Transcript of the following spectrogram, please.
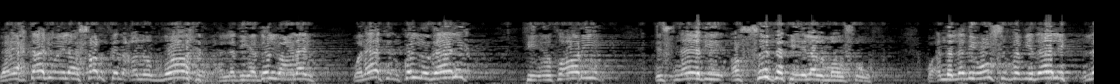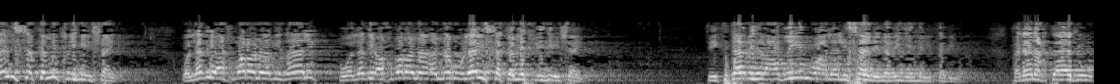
لا يحتاج إلى صرف عن الظاهر الذي يدل عليه. ولكن كل ذلك في إطار إسناد الصفة إلى الموصوف وأن الذي وصف بذلك ليس كمثله شيء والذي أخبرنا بذلك هو الذي أخبرنا أنه ليس كمثله شيء. في كتابه العظيم وعلى لسان نبيه الكريم. فلا نحتاج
